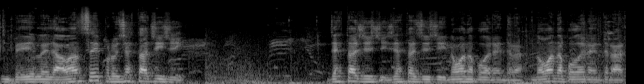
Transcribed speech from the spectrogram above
Impedirle el avance. Pero ya está GG. Ya está GG, ya está GG. No van a poder entrar. No van a poder entrar.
